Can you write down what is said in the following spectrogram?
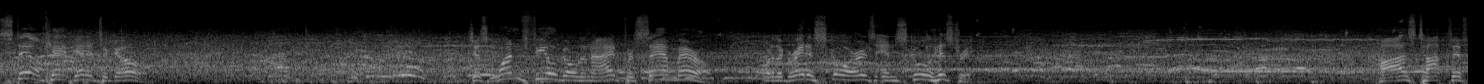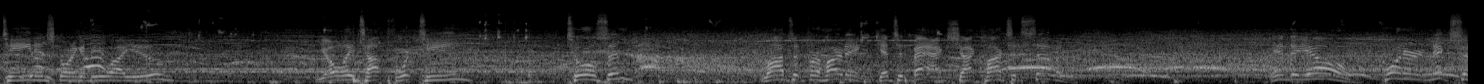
Still can't get it to go. Just one field goal tonight for Sam Merrill, one of the greatest scorers in school history. Haws top 15 in scoring at BYU. Yoeli top 14. Toolson lobs it for Harding, gets it back, shot clock's at seven. Into Yo, corner Nixon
